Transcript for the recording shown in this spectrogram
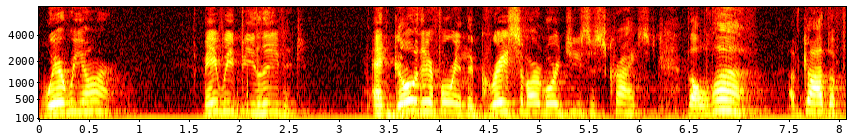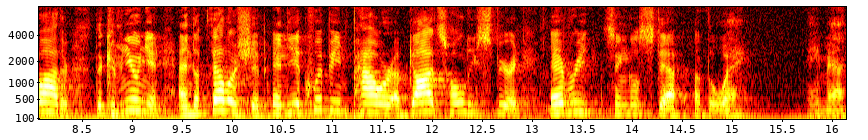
where we are. May we believe it. And go, therefore, in the grace of our Lord Jesus Christ, the love of God the Father, the communion and the fellowship and the equipping power of God's Holy Spirit every single step of the way. Amen.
